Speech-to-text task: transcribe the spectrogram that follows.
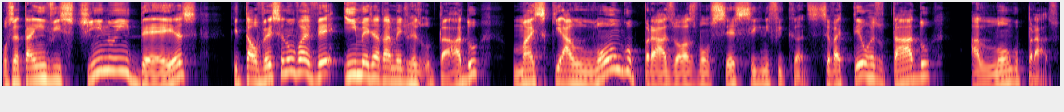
Você está investindo em ideias que talvez você não vai ver imediatamente o resultado, mas que a longo prazo elas vão ser significantes. Você vai ter um resultado a longo prazo.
